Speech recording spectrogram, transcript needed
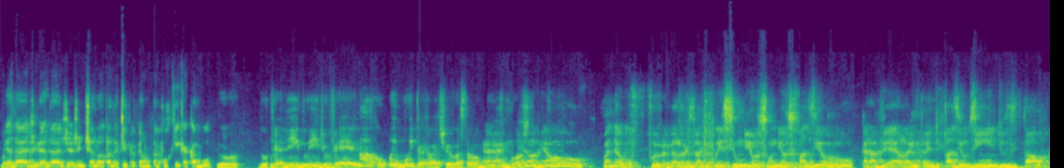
Verdade, verdade. A gente tinha anotado aqui para perguntar por que, que acabou. Do, do velhinho, do índio velho. Não, acompanho muito aquela tia, eu gostava muito, é, gosto eu, muito. Eu, quando eu fui para Belo Horizonte, eu conheci o Nilson. O Nilson fazia o caravela, então ele fazia os índios e tal.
